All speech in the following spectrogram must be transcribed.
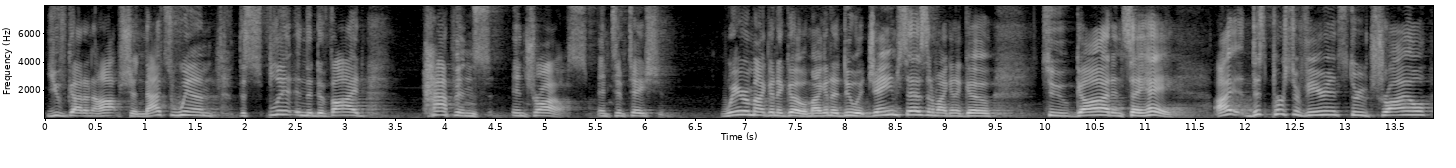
you've got an option. That's when the split and the divide happens in trials and temptation. Where am I going to go? Am I going to do what James says, and am I going to go to God and say, hey, I, this perseverance through trial,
